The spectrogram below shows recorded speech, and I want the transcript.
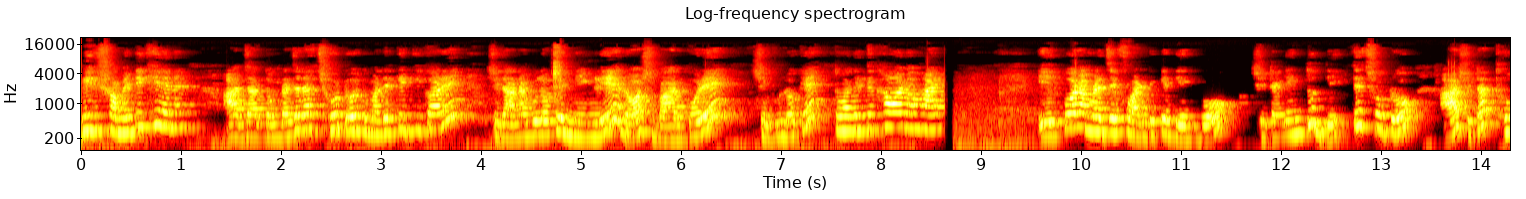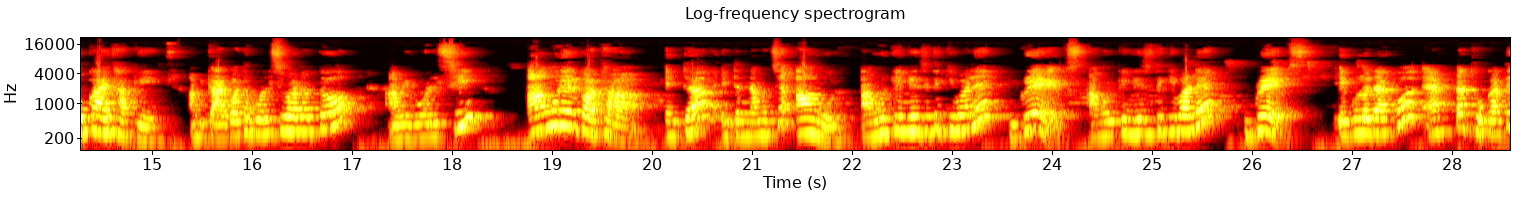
বীজ সমেতই খেয়ে নেয়। আর যা তোমরা যারা ছোট, তোমাদেরকে কি করে? সেই দানাগুলোকে নিংড়িয়ে রস বার করে সেগুলোকে তোমাদেরকে খাওয়ানো হয়। এরপর আমরা যে ফলটিকে দেখব, সেটা কিন্তু দেখতে ছোট আর সেটা থোকায় থাকে। আমি কার কথা বলছি বলতো? আমি বলছি আঙুরের কথা। এটা এটার নাম হচ্ছে আঙুর। আঙুরকে ইংরেজিতে কি বলে? গ্রেপস। আঙুরকে ইংরেজিতে কি বলে? গ্রেপস। এগুলো দেখো, একটা থোকাতে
